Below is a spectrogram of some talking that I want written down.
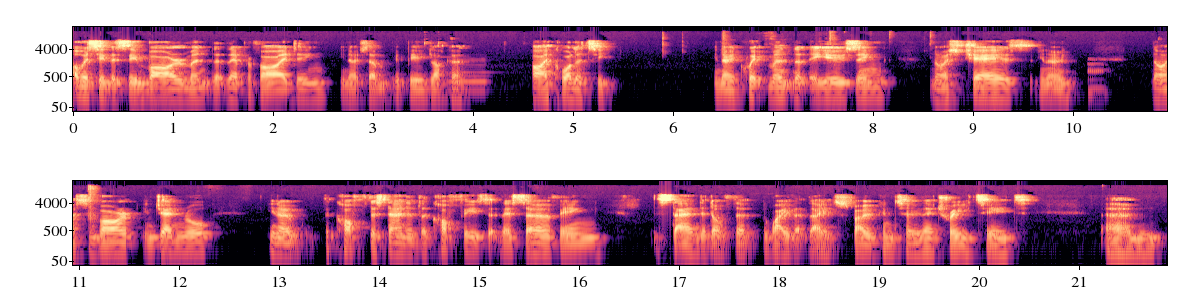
Obviously there's the environment that they're providing you know so it'd be like a high quality you know equipment that they're using nice chairs you know nice environment in general you know the coff the standard of the coffees that they're serving the standard of the, the way that they're spoken to they're treated um,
